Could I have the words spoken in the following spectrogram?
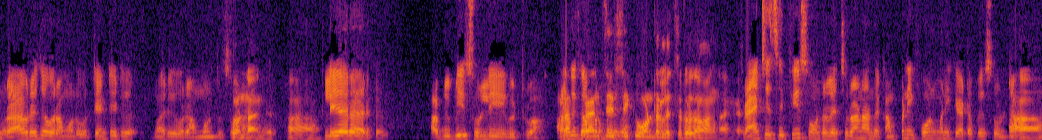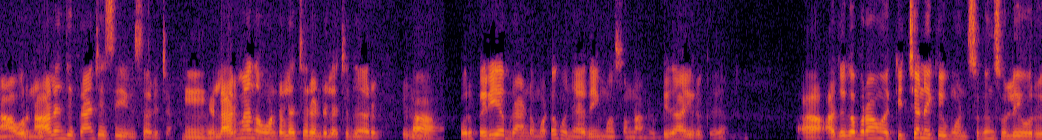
ஒரு ஆவரேஜா ஒரு அமௌண்ட் ஒரு டென்டேட்டிவ் மாதிரி ஒரு அமௌண்ட் சொன்னாங்க. ஆ. கிளியரா இருக்காது. அப்படி இப்படி சொல்லி விட்டுருவாங்க. ஃப்ரான்ச்சைசிக்கு ஒன்றரை லட்ச ரூபா தான் வாங்கினாங்க. ஃப்ரான்ச்சைசி ஃபீஸ் ஒன்றரை லட்ச ரூபா நான் அந்த கம்பெனி ஃபோன் பண்ணி கேட்டப்போ சொல்லிட்டேன். ஆ, நான் ஒரு. நாலஞ்சு ஃப்ரான்ச்சைசி விசாரிச்சேன். எல்லாருமே அந்த ஒன்றரை லட்சம் ரெண்டு லட்சம் தான் இருக்கு. ஒரு பெரிய பிராண்டு மட்டும் கொஞ்சம் அதிகமா சொன்னாங்க. இப்படிதான் இருக்கு. அதுக்கப்புறம் அவங்க கிச்சன் எக்யூப்மெண்ட்ஸுக்குன்னு சொல்லி ஒரு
